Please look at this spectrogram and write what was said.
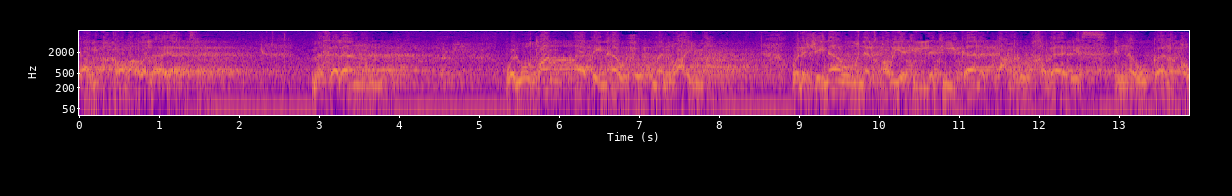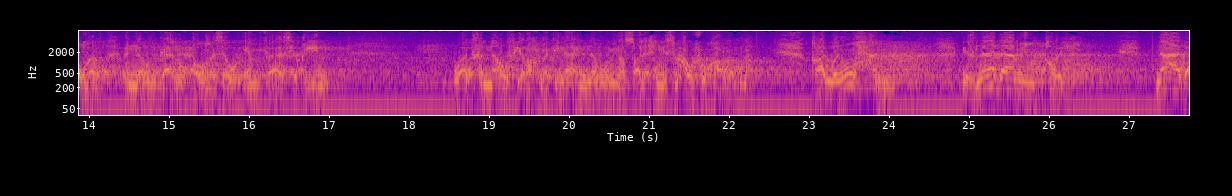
يعني أقرأ بعض الآيات. مثلا ولوطا آتيناه حكما وعلما ونجيناه من القرية التي كانت تعمل الخبائث إنه كان قوم إنهم كانوا قوم سوء فاسقين. وأدخلناه في رحمتنا إنه من الصالحين. اسمعوا شو قال ربنا. قال ونوحا إذ نادى من قبل نادى.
